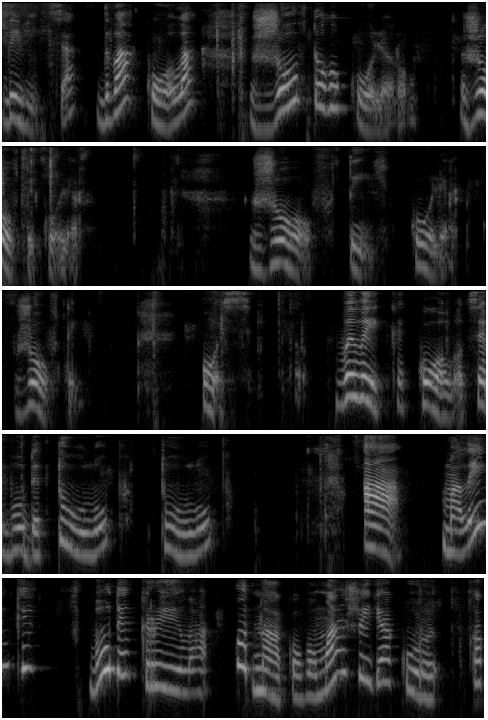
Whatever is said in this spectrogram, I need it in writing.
дивіться, два кола жовтого кольору. Жовтий колір. Жовтий колір. Жовтий. Ось. Велике коло це буде тулуб, тулуб, а маленьке буде крила. Однаково, майже як, куру, як,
